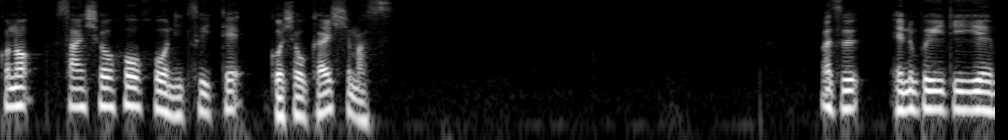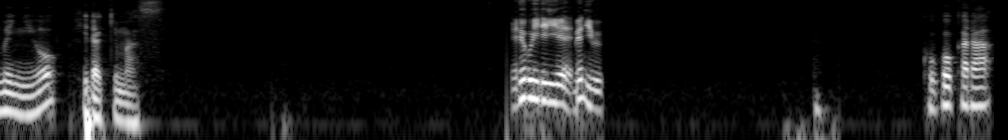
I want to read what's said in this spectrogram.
この参照方法についてご紹介します。まず NVDA メニューを開きます。NVDA メニュー。ここから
